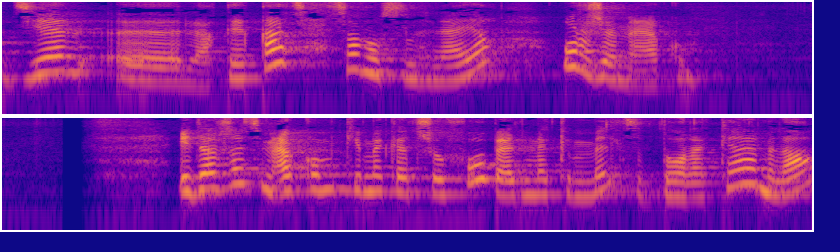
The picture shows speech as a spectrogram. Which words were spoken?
ديال آه، العقيقات حتى نوصل هنايا. ورجع معكم. إذا رجعت معكم كما كتشوفوا بعد ما كملت الدورة كاملة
